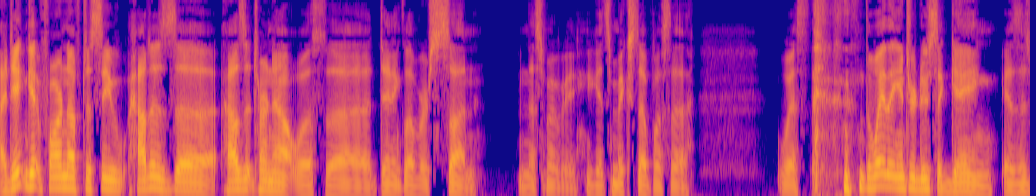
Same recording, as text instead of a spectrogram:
I didn't get far enough to see how does uh, how does it turn out with uh, Danny Glover's son in this movie. He gets mixed up with a with the way they introduce a gang. Is it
